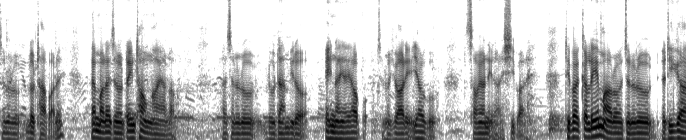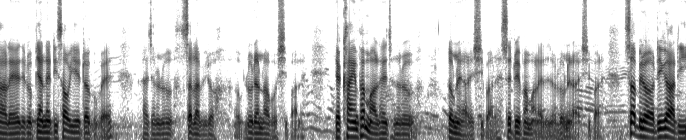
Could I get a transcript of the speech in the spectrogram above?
ကျွန်တော်တို့လွတ်ထားပါတယ်အဲ့မှာလည်းကျွန်တော်3500လောက်အဲကျွန်တော်တို့လူတန်းပြီးတော့အိမ်နိုင်ရရောက်ပေါ့ကျွန်တော်ရွာတွေအရောက်ကိုဆောင်ရွက်နေတာရှိပါတယ်ဒီဘက်ကလေးမှာတော့ကျွန်တော်တို့အဓိကကလည်းဒီလိုပြန်လည်တိဆောက်ရေးအတွက်ကိုပဲအဲကျွန်တော်တို့ဆက်လက်ပြီးတော့လူတန်းတော့ဖို့ရှိပါတယ်ရခိုင်ဘက်မှာလည်းကျွန်တော်တို့ လုပ်နေတာတွေရှိပါတယ်စစ်တွေဘက်မှာလည်းကျွန်တော်လုပ်နေတာတွေရှိပါတယ်ဆက်ပြီးတော့အဓိကဒီ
